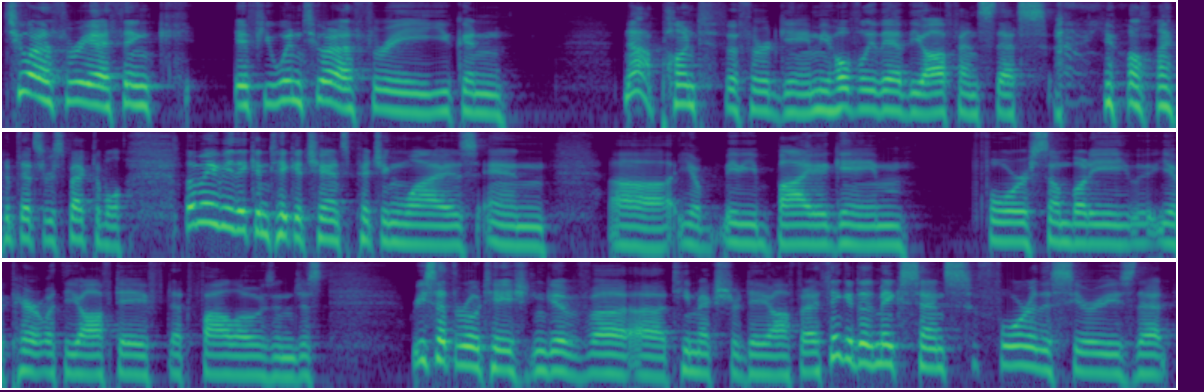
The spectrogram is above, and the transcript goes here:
two out of three. I think if you win two out of three, you can not punt the third game. You hopefully they have the offense that's you know lineup that's respectable, but maybe they can take a chance pitching wise and uh, you know maybe buy a game for somebody. You pair it with the off day that follows and just reset the rotation, give uh, a team an extra day off. But I think it does make sense for the series that,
